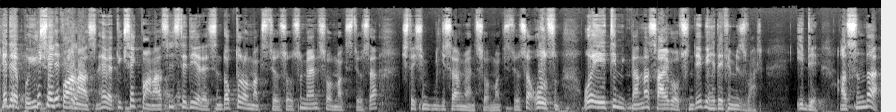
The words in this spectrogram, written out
bu. hedef bu yüksek hedef puan bu. alsın. Evet yüksek puan alsın evet. istediği yere etsin. Doktor olmak istiyorsa olsun, mühendis olmak istiyorsa işte şimdi bilgisayar mühendisi olmak istiyorsa olsun. O eğitim imkanına sahip olsun diye bir hedefimiz var idi. Aslında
